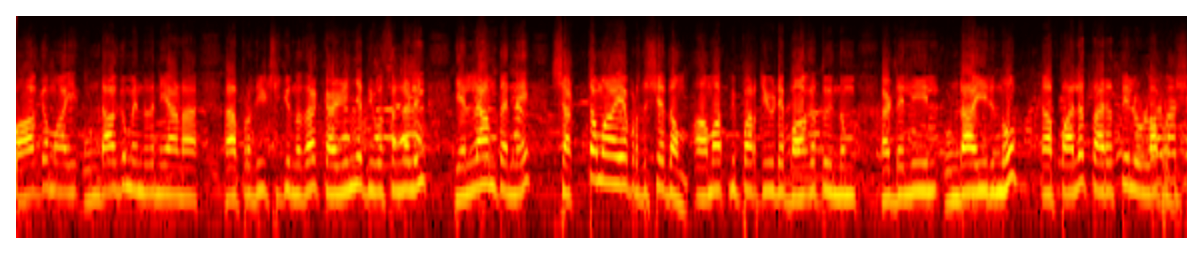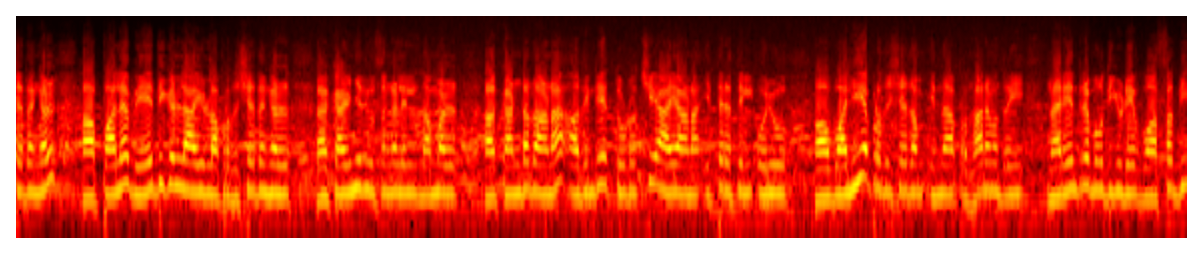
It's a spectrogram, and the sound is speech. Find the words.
ഭാഗമായി ഉണ്ടാകുമെന്ന് തന്നെയാണ് പ്രതീക്ഷിക്കുന്നത്. കഴിഞ്ഞ ദിവസങ്ങളിൽ എല്ലാം തന്നെ ശക്തമായ പ്രതിഷേധം ആം ആദ്മി പാർട്ടിയുടെ ഭാഗത്തു നിന്നും ഡൽഹിയിൽ ഉണ്ടായിരുന്നു. പല തരത്തിലുള്ള പ്രതിഷേധങ്ങൾ പല വേദികളിലായുള്ള പ്രതിഷേധങ്ങൾ കഴിഞ്ഞ ദിവസങ്ങളിൽ നമ്മൾ കണ്ടതാണ്. അതിന്റെ തുടർച്ചയായാണ് ഇത്തരത്തിൽ ഒരു വലിയ പ്രതിഷേധം ഇന്ന് പ്രധാനമന്ത്രി നരേന്ദ്രമോദിയുടെ വസതി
